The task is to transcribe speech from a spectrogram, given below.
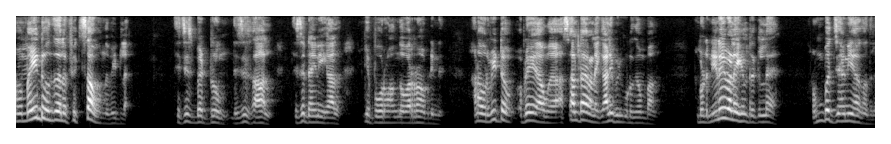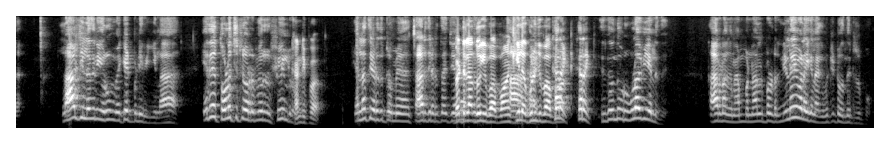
நம்ம மைண்டு வந்து அதில் ஃபிக்ஸ் ஆகும் அந்த வீட்டில் this is bedroom this is hall this is dining hall இங்கே போகிறோம் அங்கே வர்றோம் அப்படின்னு. ஆனால் ஒரு வீட்டை அப்படியே அவங்க அசால்ட்டாக நாளைக்கு காலி பண்ணி கொடுங்கம்பாங்க. நம்மளோட நினைவலைகள் இருக்குல்ல. ரொம்ப ஜேர்னி ஆகும் அதில். லாட்ஜிலேருந்து நீங்கள் ரூம் வெக்கேட் பண்ணிருக்கீங்களா? எதே தொலைச்சிட்டு வர்ற மாதிரி ஒரு ஃபீல் இருக்கும். கண்டிப்பா. எல்லாத்தையும் எடுத்துட்டோமே சார்ஜர் எடுத்தாச்சு பெட் எல்லாம் தூக்கி பார்ப்பான் கீழே குனிஞ்சு பார்ப்பான். கரெக்ட் கரெக்ட் இது வந்து ஒரு உளவியல் இது. காரணம் நம்ம நம்மளோட நிலைவலைகள் அங்கே விட்டுட்டு வந்துட்டு இருப்போம்.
